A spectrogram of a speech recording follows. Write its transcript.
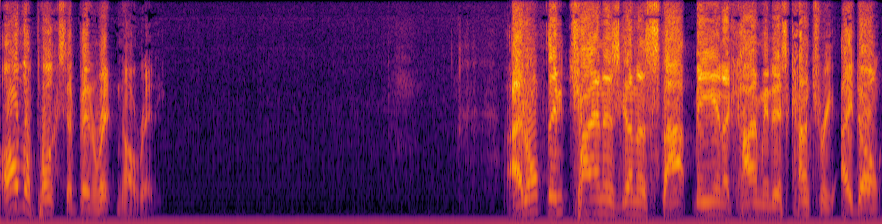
All the books have been written already. I don't think China's going to stop being a communist country. I don't.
